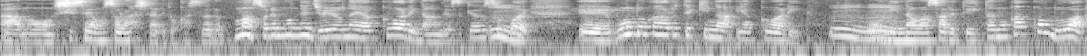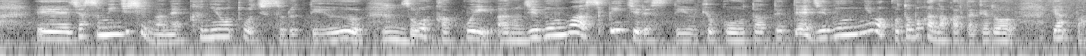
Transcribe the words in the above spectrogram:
あの視線をそらしたりとかする。まあそれもね重要な役割なんですけどすごい、うんえーボンドガール的な役割うんを担わされていたのが、今度は、えージャスミン自身がね国を統治するっていううん。すごいかっこいい。あの自分は「スピーチレス」っていう曲を歌ってて自分には言葉がなかったけどやっぱ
